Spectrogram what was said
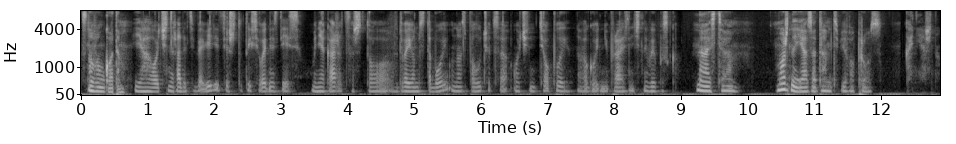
с Новым годом! Я очень рада тебя видеть и что ты сегодня здесь. Мне кажется, что вдвоем с тобой у нас получится очень теплый новогодний праздничный выпуск. Настя, можно я задам тебе вопрос? Конечно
